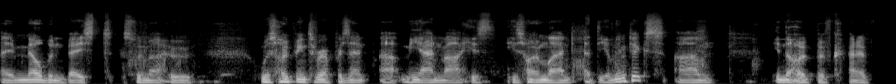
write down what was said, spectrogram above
a Melbourne-based swimmer who was hoping to represent uh, Myanmar, his his homeland, at the Olympics, um, in the hope of kind of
